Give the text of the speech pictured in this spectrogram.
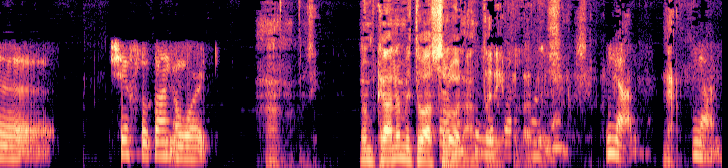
آه، شيخ سلطان أوورد. بامكانهم يتواصلون عن طريق. نعم. نعم. نعم.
